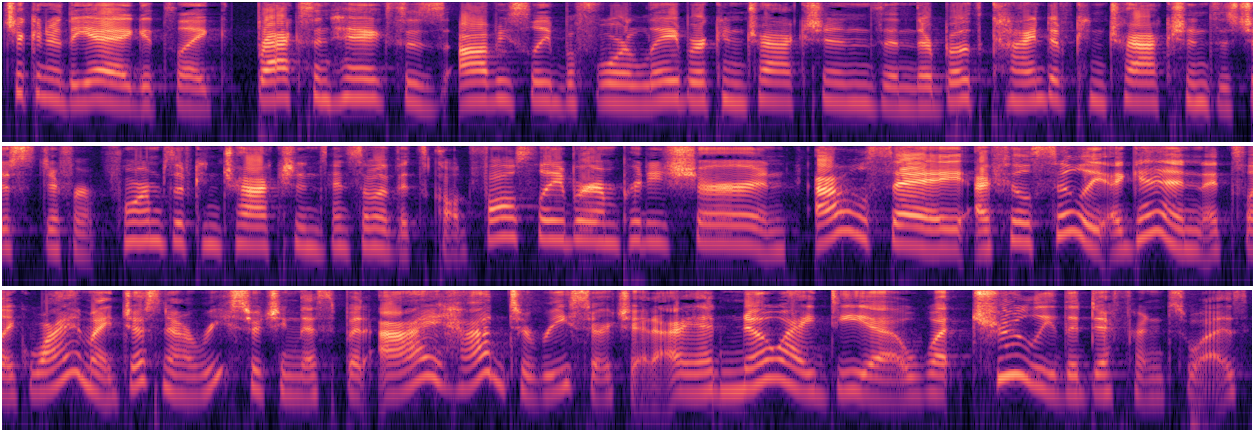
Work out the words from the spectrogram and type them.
chicken or the egg. It's like Braxton Hicks is obviously before labor contractions, and they're both kind of contractions. It's just different forms of contractions, and some of it's called false labor, I'm pretty sure. And I will say, I feel silly. Again, it's like, why am I just now researching this? But I had to research it. I had no idea what truly the difference was.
